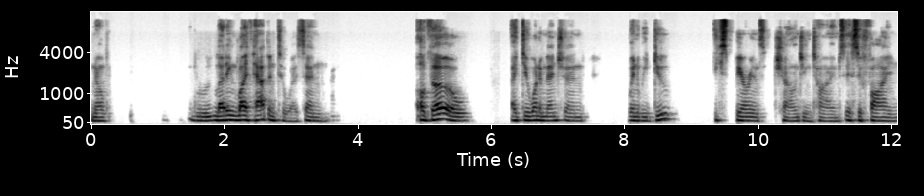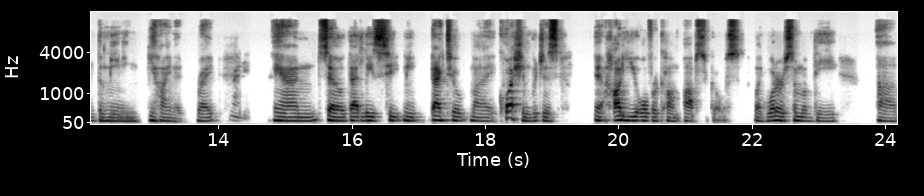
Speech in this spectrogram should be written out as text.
you know, letting life happen to us. And although I do want to mention when we do experience challenging times is to find the meaning behind it, right? Right. And so that leads to me back to my question, which is how do you overcome obstacles? Like, what are some of the uh,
